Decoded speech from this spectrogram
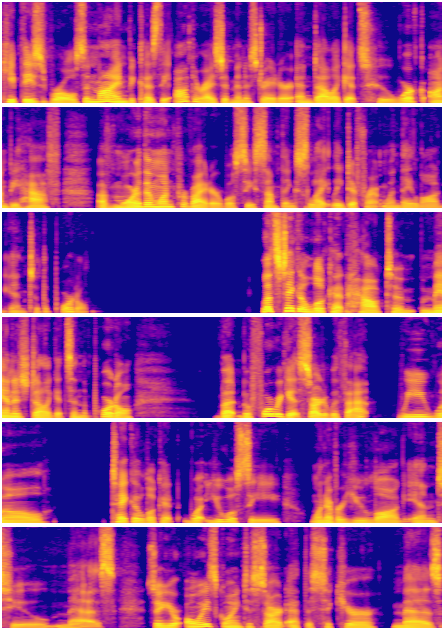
Keep these roles in mind because the authorized administrator and delegates who work on behalf of more than one provider will see something slightly different when they log into the portal. Let's take a look at how to manage delegates in the portal. But before we get started with that, we will take a look at what you will see whenever you log into MES. So you're always going to start at the secure MES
